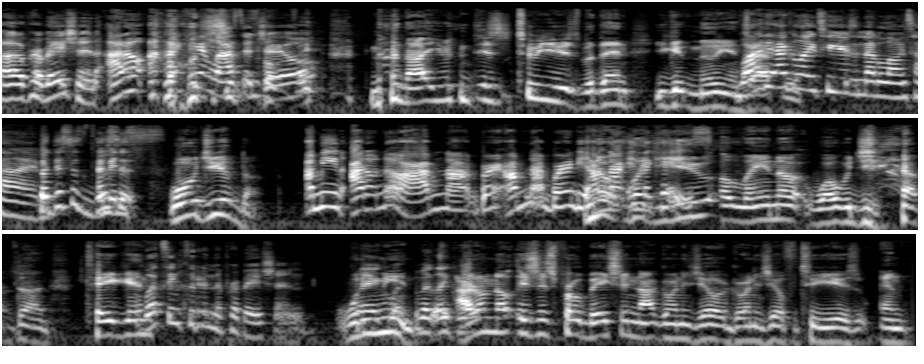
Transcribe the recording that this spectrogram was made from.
uh, probation. I don't. I can't last in jail. No, not even just two years, but then you get millions. Why are they after. acting like two years is not a long time? But this is I this mean, is What would you have done? I mean, I don't know. I'm not. Bran- I'm not Brandy. I'm no, not in the case. you, Elena. What would you have done? Taken? what's included in the probation? What do you mean? what- like, I don't know. Is just probation not going to jail or going to jail for two years and, and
